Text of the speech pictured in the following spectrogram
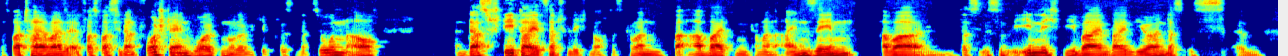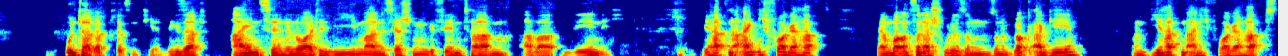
Das war teilweise etwas, was sie dann vorstellen wollten oder welche Präsentationen auch. Das steht da jetzt natürlich noch. Das kann man bearbeiten, kann man einsehen. Aber das ist ähnlich wie bei, bei Björn. Das ist ähm, unterrepräsentiert. Wie gesagt, einzelne Leute, die mal eine Session gefilmt haben, aber wenig. Wir hatten eigentlich vorgehabt, wir haben bei uns in der Schule so, ein, so eine Blog-AG, und die hatten eigentlich vorgehabt,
